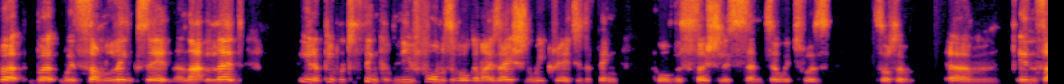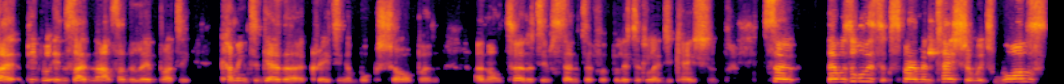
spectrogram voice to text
but but with some links in, and that led, you know, people to think of new forms of organisation. We created a thing called the Socialist Centre, which was sort of um, inside people inside and outside the Labour Party coming together, creating a bookshop and an alternative centre for political education. So there was all this experimentation, which was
